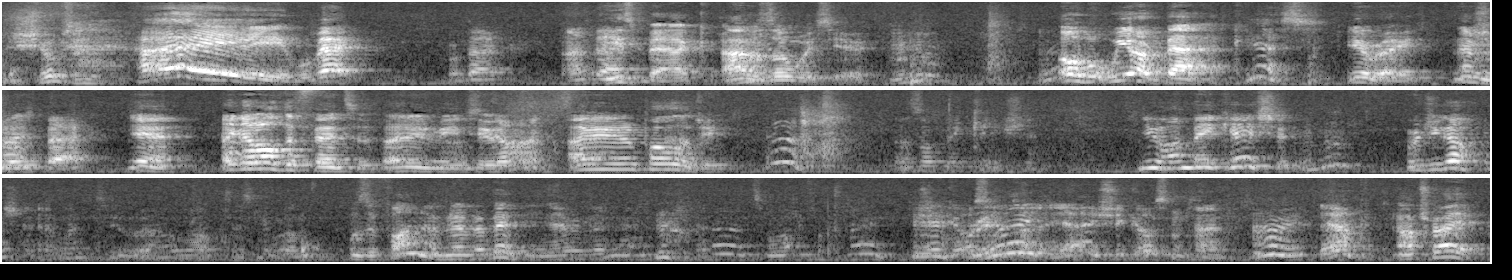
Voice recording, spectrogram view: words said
Showtime. Hey, we're back. We're back. I'm back. He's back. I was always here. Mhm. Oh, but we are back. Yes. You're right. Never Show's mind. back. Yeah, I got all defensive. I didn't mean It's to. gone. I need an apology. Yeah. I was on vacation. You on vacation? Mhm. Where'd you go? I went to uh, Walt Disney World. Was it fun? I've never been. You never been there? Oh, it's a wonderful time. You Yeah, should go really? sometime. Yeah, you should go sometime. All right. Yeah. I'll try it.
